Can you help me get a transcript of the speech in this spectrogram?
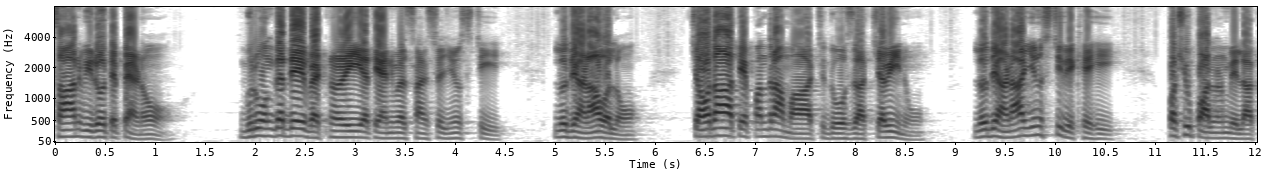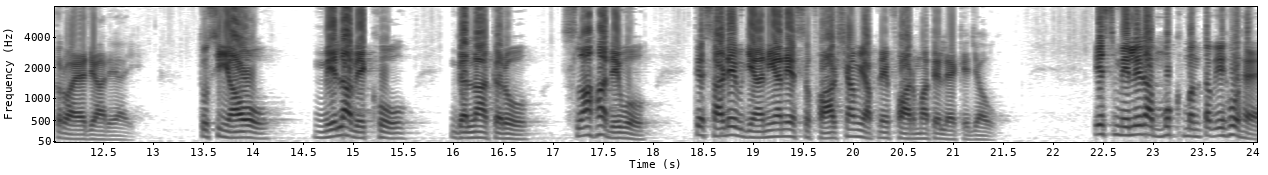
ਕਿਸਾਨ ਵੀਰੋ ਤੇ ਭੈਣੋ, ਗੁਰੂ ਅੰਗਦ ਦੇਵ ਵੈਟਰਨਰੀ ਅਤੇ ਐਨੀਮਲ ਸਾਇੰਸ ਯੂਨੀਵਰਸਿਟੀ, ਲੁਧਿਆਣਾ ਵੱਲੋਂ 14 ਅਤੇ 15 ਮਾਰਚ 2024 ਨੂੰ ਲੁਧਿਆਣਾ ਯੂਨੀਵਰਸਿਟੀ ਵਿਖੇ ਹੀ ਪਸ਼ੂ ਪਾਲਣ ਮੇਲਾ ਕਰਵਾਇਆ ਜਾ ਰਿਹਾ ਹੈ ਤੁਸੀਂ ਆਓ, ਮੇਲਾ ਵੇਖੋ, ਗੱਲਾਂ ਕਰੋ, ਸਲਾਹਾਂ ਦੇਵੋ ਤੇ ਸਾਡੇ ਵਿਗਿਆਨੀਆਂ ਨੇ ਸਿਫਾਰਸ਼ਾਂ ਵੀ ਆਪਣੇ ਫਾਰਮਾਂ ਤੇ ਲੈ ਕੇ ਜਾਓ। ਇਸ ਮੇਲੇ ਦਾ ਮੁੱਖ ਮੰਤਵ ਇਹੋ ਹੈ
